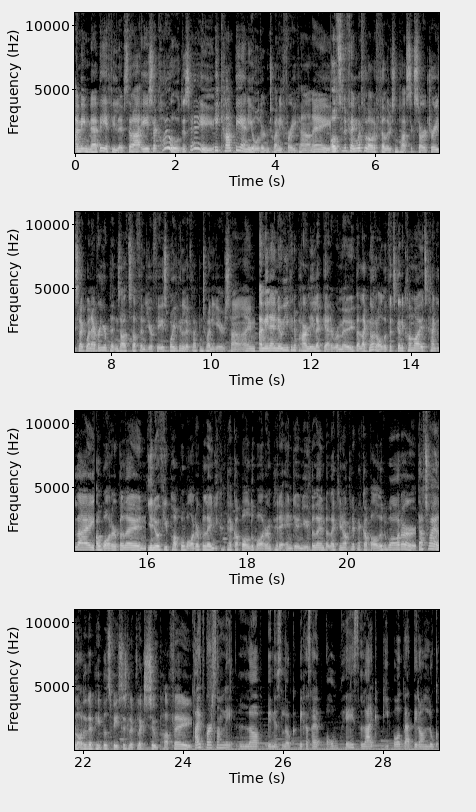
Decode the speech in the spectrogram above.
I mean, maybe if he lives to that age, like, how old is he? He can't be any older than 23, can he? Also, the thing with a lot of fillers and plastic surgeries, like, whenever you're putting that stuff into your face, what are you gonna look like in 20 years' time? I mean, I know you can apparently, like, get it removed, but, like, not all of it's gonna come out. It's kind of like a water balloon. You know, if you pop a water balloon, you can pick up all the water and put it into a new balloon, but, like, you're not gonna pick up all of the water. That's why a lot of the people's faces look, like, so puffy. I personally love Vinny's look because I always like people that they don't look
